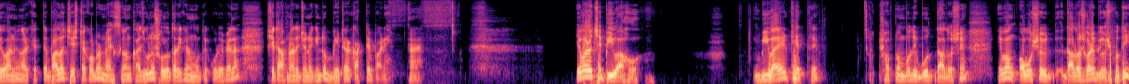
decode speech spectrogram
দেওয়া নেওয়ার ক্ষেত্রে ভালো চেষ্টা করবেন ম্যাক্সিমাম কাজগুলো ষোলো তারিখের মধ্যে করে ফেলা সেটা আপনাদের জন্য কিন্তু বেটার কাটতে পারে। হ্যাঁ এবার হচ্ছে বিবাহ। বিবাহের ক্ষেত্রে সপ্তমপতি বুধ দ্বাদশে এবং অবশ্যই দ্বাদশ ঘরে বৃহস্পতি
